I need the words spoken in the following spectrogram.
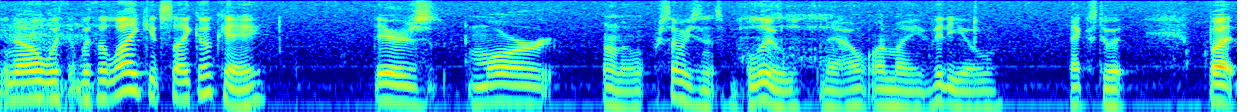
you know with with a like it's like okay there's more, I don't know, for some reason it's blue now on my video next to it. But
